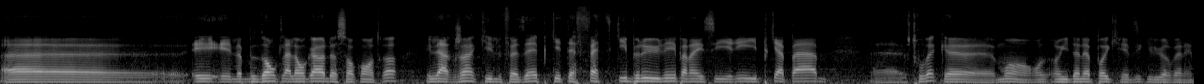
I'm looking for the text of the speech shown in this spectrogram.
Euh, et, donc la longueur de son contrat et l'argent qu'il faisait, puis qui était fatigué, brûlé pendant les séries, plus capable. Euh, je trouvais que moi, on ne lui donnait pas le crédit qui lui revenait.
